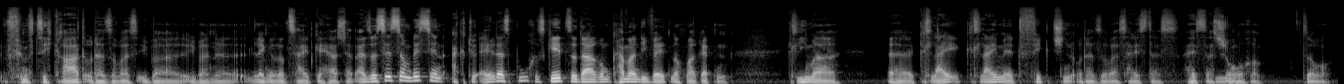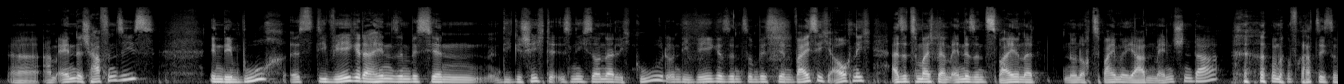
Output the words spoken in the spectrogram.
50 Grad oder sowas über, über eine längere Zeit geherrscht hat. Also es ist so ein bisschen aktuell, das Buch. Es geht so darum, kann man die Welt nochmal retten? Klima, äh, Cli Climate Fiction oder sowas heißt das, heißt das Genre. So, äh, am Ende schaffen sie es. In dem Buch ist die Wege dahin so ein bisschen, die Geschichte ist nicht sonderlich gut und die Wege sind so ein bisschen, weiß ich auch nicht. Also zum Beispiel am Ende sind 200, nur noch zwei Milliarden Menschen da. Und man fragt sich so,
